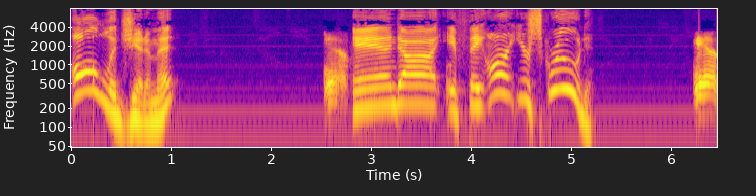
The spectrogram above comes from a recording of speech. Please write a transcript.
all legitimate. Yeah. And uh, if they aren't, you're screwed. Yeah,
